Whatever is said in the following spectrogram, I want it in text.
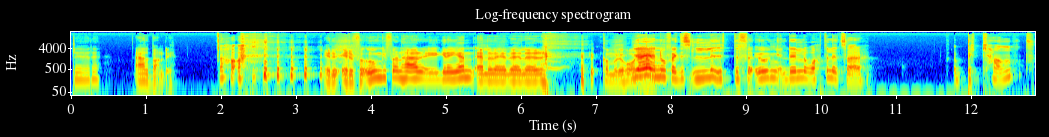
da, da. Al Bundy. Jaha. är, du, är du för ung för den här grejen eller, eller, eller kommer du ihåg Jag den? är nog faktiskt lite för ung. Det låter lite så här bekant.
